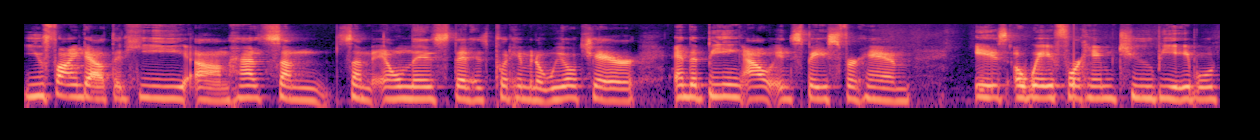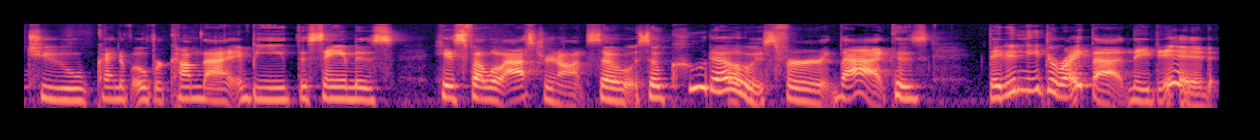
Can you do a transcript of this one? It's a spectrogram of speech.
you find out that he um, has some some illness that has put him in a wheelchair, and that being out in space for him is a way for him to be able to kind of overcome that and be the same as his fellow astronauts. So so kudos for that because they didn't need to write that and they did.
